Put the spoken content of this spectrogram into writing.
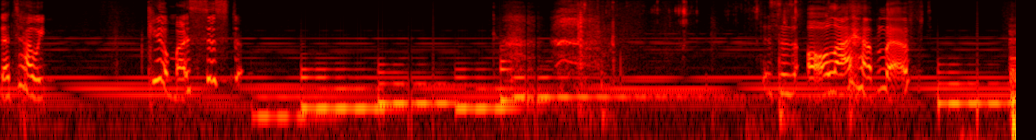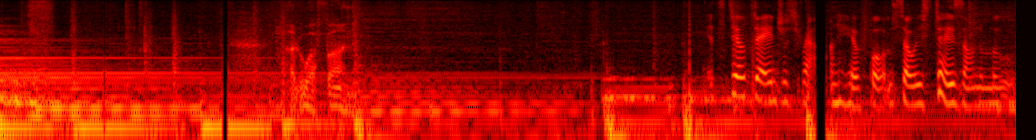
That's how he killed my sister. This is all I have left. How do I find them? It's still dangerous around here for him, so he stays on the move.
